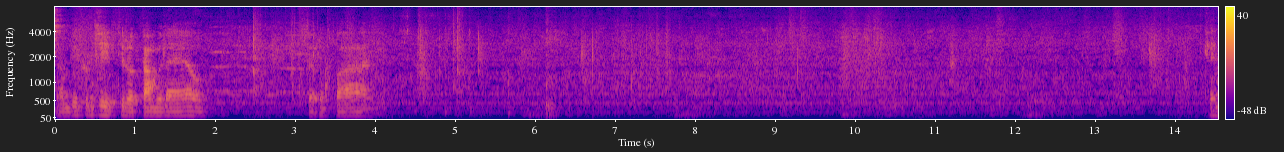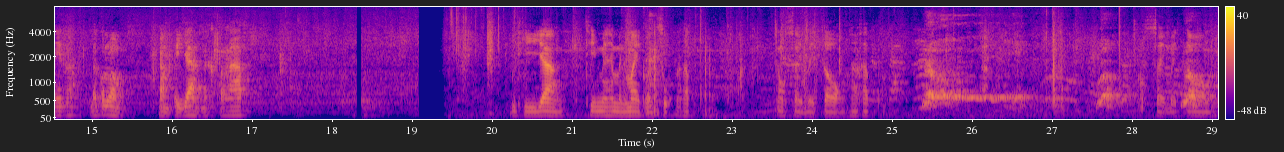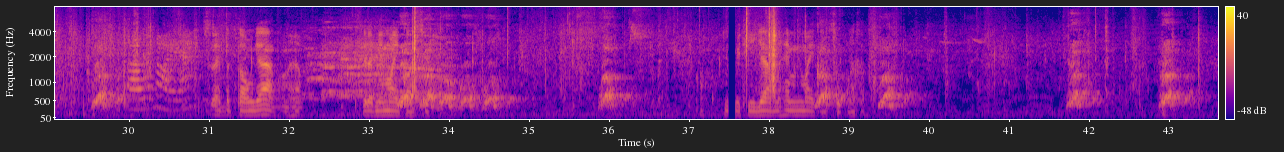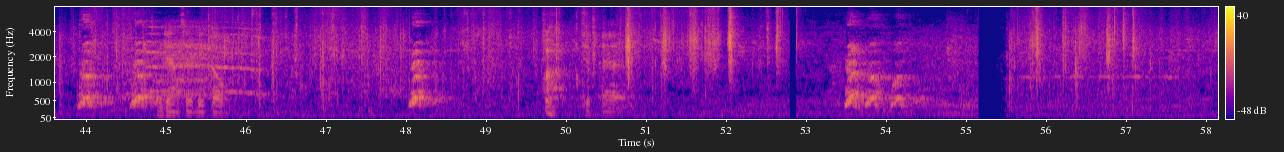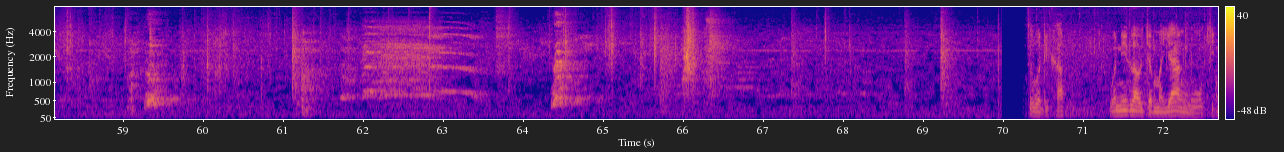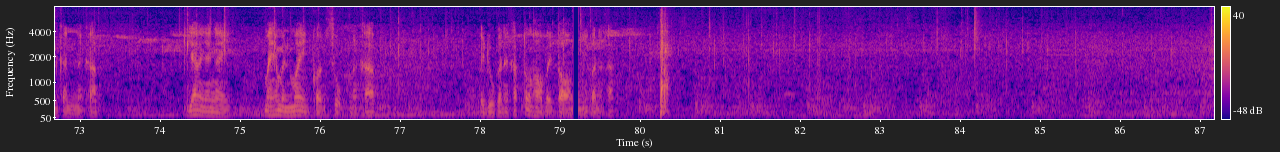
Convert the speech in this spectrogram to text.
ตามด้วยเครื่องเทศที่เราตำไว้แล้ว ใส่ลงไป ค่นี้ครับ แล้วก็ลองนำไปย่างนะครับ วิธีย่างที่ไม่ให้มันไหม้ก่อนสุกนะครับ ต้องใส่ใบตองนะครับ ใส่ใบตอง ใส่ใบตองย่างนะครับจะได้ไม่ไหม้ก่อนสุกวิธีย่างไม่ให้มันไหม้ก่อนสุกนะครับ ย่างใส่ใบตองเสร็จแล้สวัสดีครับ วันนี้เราจะมาย่างหนูกินกันนะครับ ย่างยังไง ไม่ให้มันไหม้ก่อนสุกนะครับ ไปดูกันนะครับ ต้องห่อใบตองอย่างนี้ก่อนนะครับ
